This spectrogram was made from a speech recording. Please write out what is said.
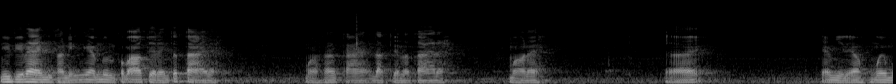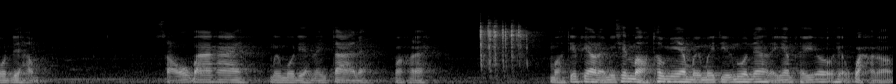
Như thế này, mình khẳng định anh em luôn có bao tiền đánh tất tài này. Mở sang tài, đặt tiền là tài này. Mở này. Đấy. Em nhìn thấy không? 11 điểm. 632 11 điểm đánh tài này. Mở này mở tiếp theo này, mình sẽ mở thông cho em mấy mấy tiếng luôn nhá, để anh em thấy hiệu quả nó.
